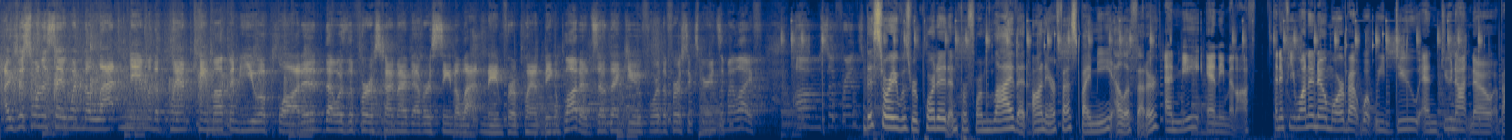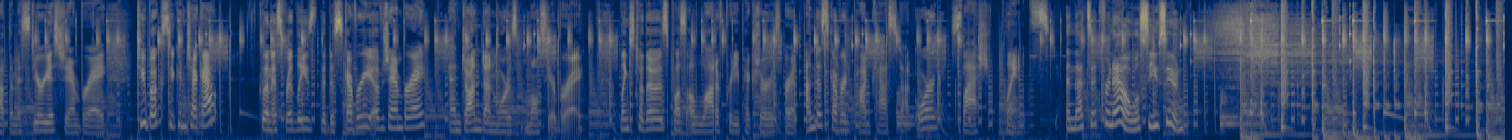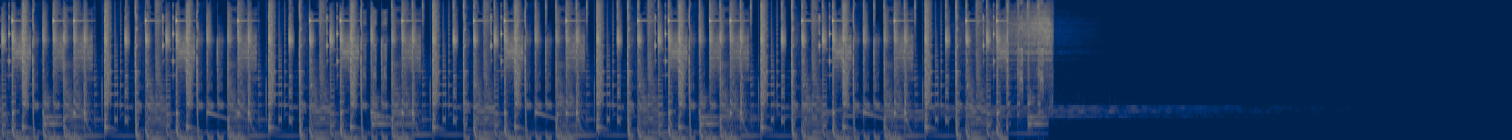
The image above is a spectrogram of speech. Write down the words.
I just want to say when the Latin name of the plant came up and you applauded, that was the first time I've ever seen a Latin name for a plant being applauded. So thank you for the first experience of my life. Um, so friends, This story was reported and performed live at On Air Fest by me, Elah Feder. and me, Annie Minoff. And if you want to know more about what we do and do not know about the mysterious Jeanne Baret, two books you can check out Glynis Ridley's The Discovery of Jeanne Baret and John Dunmore's Monsieur Baret. Links to those, plus a lot of pretty pictures, are at undiscoveredpodcast.org slash plants. And that's it for now. We'll see you soon.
